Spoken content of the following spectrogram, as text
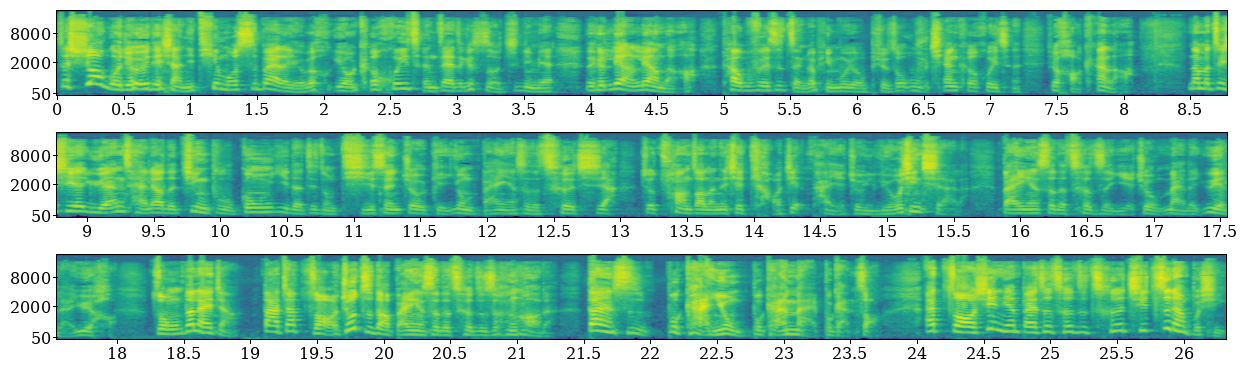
这效果就有点像你贴膜失败了，有个有颗灰尘在这个手机里面，那个亮亮的啊，它无非是整个屏幕有，比如说五千颗灰尘就好看了啊。那么这些原材料的进步、工艺的这种提升，就给用白颜色的车漆啊，就创造了那些条件，它也就流行起来了，白颜色的车子也就卖得越来越好。总的来讲。大家早就知道白颜色的车子是很好的，但是不敢用、不敢买、不敢造。哎，早些年白色车子车漆质量不行，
